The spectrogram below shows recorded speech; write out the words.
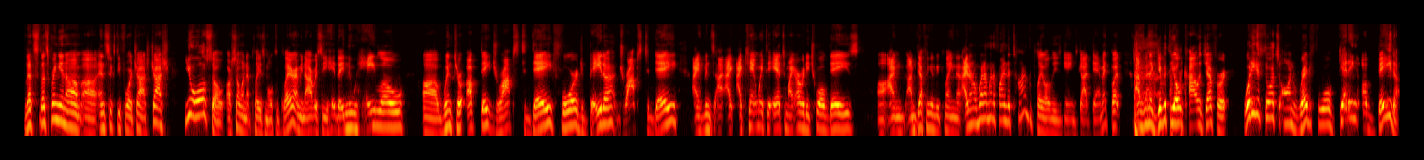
let's let's bring in um uh N64 Josh. Josh, you also are someone that plays multiplayer. I mean, obviously, the new Halo uh, winter update drops today. Forge beta drops today. I've been I I can't wait to add to my already 12 days. Uh, I'm I'm definitely going to be playing that. I don't know when I'm going to find the time to play all these games. God damn it! But I'm going to give it the old college effort. What are your thoughts on Redfall getting a beta?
